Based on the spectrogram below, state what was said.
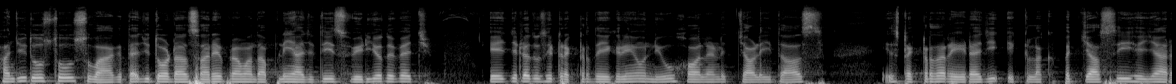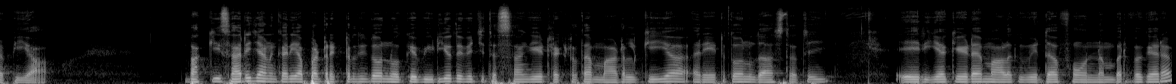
ਹਾਂਜੀ ਦੋਸਤੋ, ਸਵਾਗਤ ਹੈ ਜੀ ਤੁਹਾਡਾ ਸਾਰੇ ਭਰਾਵਾਂ ਦਾ ਆਪਣੀ ਅੱਜ ਦੀ ਇਸ ਵੀਡੀਓ ਦੇ ਵਿੱਚ। ਇਹ ਜਿਹੜਾ ਤੁਸੀਂ ਟਰੈਕਟਰ ਦੇਖ ਰਹੇ ਹੋ ਨਿਊ ਹਾਲੈਂਡ 4010 ਇਸ ਟਰੈਕਟਰ ਦਾ ਰੇਟ ਹੈ ਜੀ 185000 ਰੁਪਿਆ ਬਾਕੀ ਸਾਰੀ ਜਾਣਕਾਰੀ ਆਪਾਂ ਟਰੈਕਟਰ ਦੀ ਤੁਹਾਨੂੰ ਅੱਗੇ ਵੀਡੀਓ ਦੇ ਵਿੱਚ ਦੱਸਾਂਗੇ ਟਰੈਕਟਰ ਦਾ ਮਾਡਲ ਕੀ ਆ ਰੇਟ ਤੁਹਾਨੂੰ ਦੱਸ ਦਿੱਤਾ ਜੀ। ਏਰੀਆ ਕਿਹੜਾ ਮਾਲਕ ਵੀਰ ਦਾ ਫੋਨ ਨੰਬਰ ਵਗੈਰਾ।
